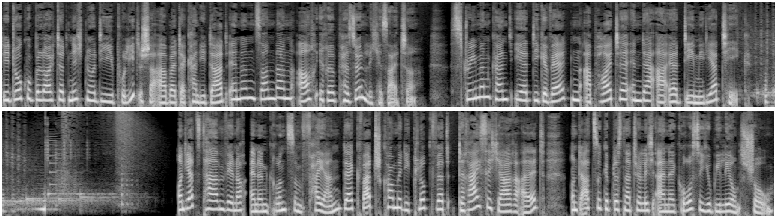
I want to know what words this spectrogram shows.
Die Doku beleuchtet nicht nur die politische Arbeit der Kandidatinnen, sondern auch ihre persönliche Seite. Streamen könnt ihr die Gewählten ab heute in der ARD Mediathek. Und jetzt haben wir noch einen Grund zum Feiern. Der Quatsch Comedy Club wird 30 Jahre alt und dazu gibt es natürlich eine große Jubiläumsshow.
